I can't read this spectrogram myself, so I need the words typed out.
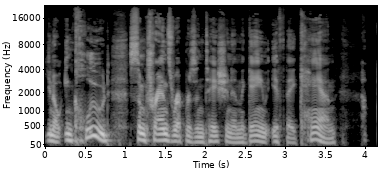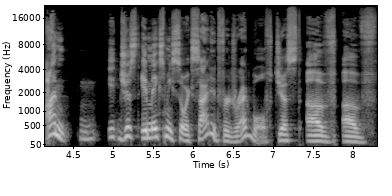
you know include some trans representation in the game if they can. I'm Mm. it just it makes me so excited for Dreadwolf just of of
